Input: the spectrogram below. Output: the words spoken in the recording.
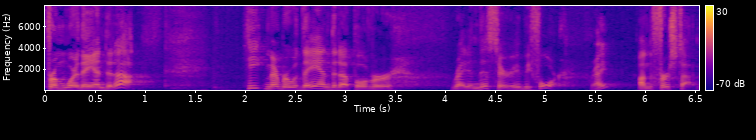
from where they ended up. He, remember, what they ended up over right in this area before, right? On the first time.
